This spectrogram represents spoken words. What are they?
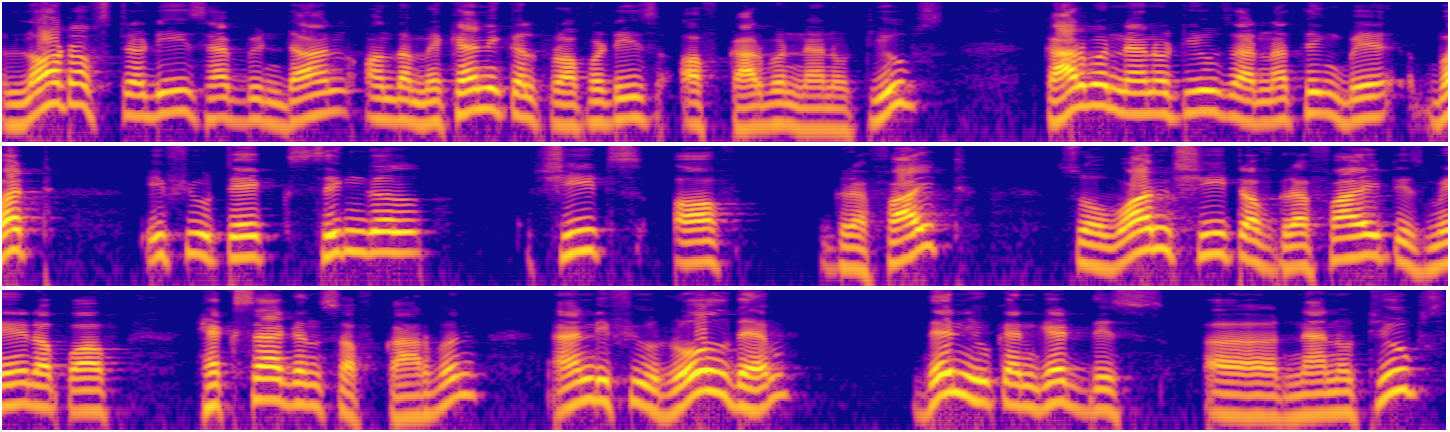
A lot of studies have been done on the mechanical properties of carbon nanotubes. Carbon nanotubes are nothing but if you take single sheets of graphite. So, one sheet of graphite is made up of hexagons of carbon and if you roll them then you can get this uh, nanotubes.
